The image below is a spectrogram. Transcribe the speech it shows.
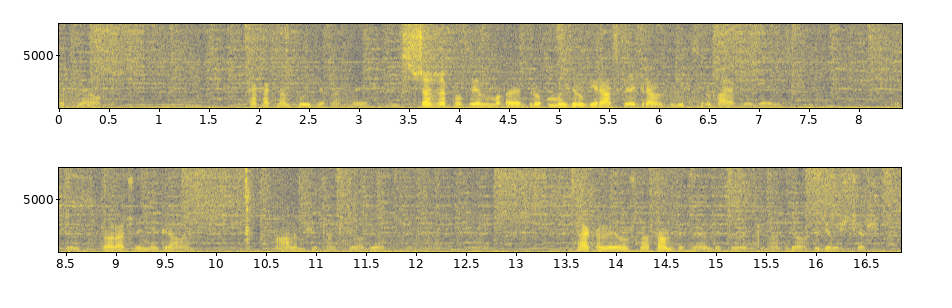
cofnęło. Ciekawe jak nam pójdzie tej. Szczerze powiem, e, dru mój drugi raz, kiedy grałem w Blitz Survival Games. Więc to raczej nie grałem. Ale mi się tanki robią. Tak, ale już na tamtych miałem takie lekkie lagi. O, będziemy ścieżkę.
